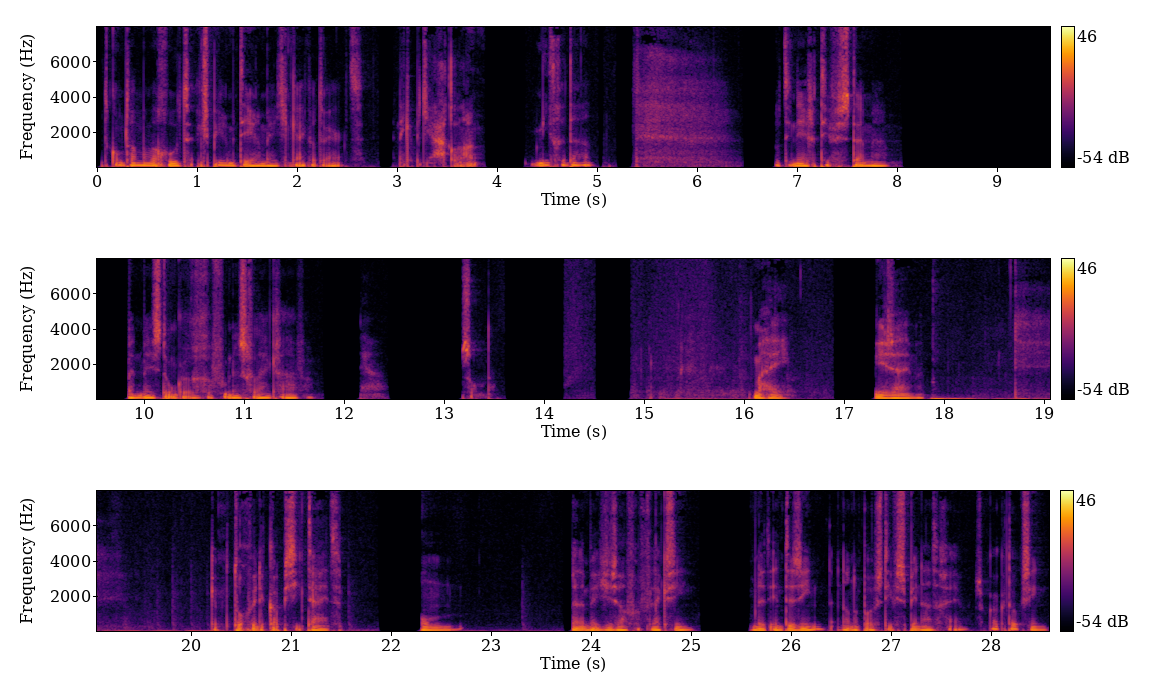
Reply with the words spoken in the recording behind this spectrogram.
Het komt allemaal wel goed. Experimenteer een beetje, kijk wat werkt. En ik heb het jarenlang niet gedaan. Dat die negatieve stemmen mijn meest donkere gevoelens gelijk gaven. Zonde. Maar hé, hey, hier zijn we. Ik heb toch weer de capaciteit om met een beetje zelfreflectie, om dit in te zien en dan een positieve spin aan te geven. Zo kan ik het ook zien.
